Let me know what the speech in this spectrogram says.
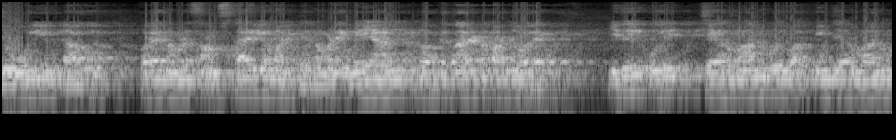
ജോലി ഉണ്ടാകും കുറെ നമ്മുടെ സാംസ്കാരികമായിട്ട് നമ്മൾ എങ്ങനെയാണ് ഇപ്പൊ കൃഷ്ണാരട്ട പറഞ്ഞ പോലെ ഇത് ഒരു ചെയർമാനും ഒരു വർക്കിംഗ് ചെയർമാനും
